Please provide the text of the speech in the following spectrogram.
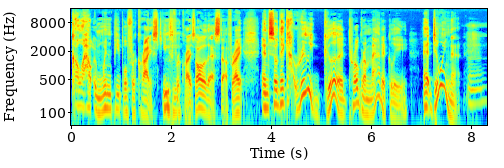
go out and win people for Christ, youth for mm-hmm. Christ, all of that stuff, right? And so they got really good programmatically at doing that. Mm.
